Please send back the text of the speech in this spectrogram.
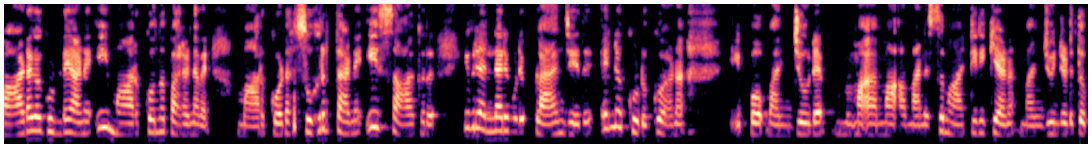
വാടക ഗുണ്ടയാണ് ഈ മാർക്കോ എന്ന് പറയണവൻ. മാർക്കോടെ സുഹൃത്താണ് ഈ സാഗർ. ഇവരെല്ലാരും കൂടി പ്ലാൻ ചെയ്ത് എന്നെ കൊടുക്കുവാണ്. ഇപ്പോൾ മഞ്ജുവിന്റെ മനസ്സ് മാറ്റിയിരിക്കുകയാണ്. മഞ്ജുവിന്റെ അടുത്തും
